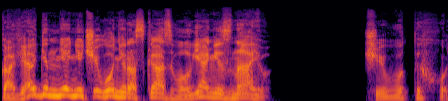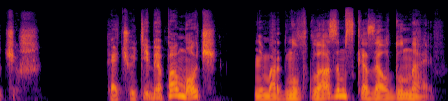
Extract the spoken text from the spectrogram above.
Ковягин мне ничего не рассказывал, я не знаю. Чего ты хочешь? Хочу тебе помочь. Не моргнув глазом, сказал Дунаев.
